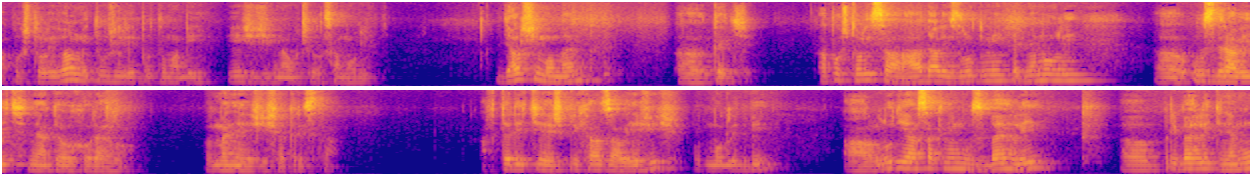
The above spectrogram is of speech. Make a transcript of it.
apoštoli veľmi túžili potom, aby Ježíš ich naučil sa modliť. Ďalší moment, keď apoštoli sa hádali s ľuďmi, keď nemohli uzdraviť nejakého chorého v mene Ježíša Krista. A vtedy tiež prichádzal Ježiš od modlitby a ľudia sa k nemu zbehli, e, pribehli k nemu,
